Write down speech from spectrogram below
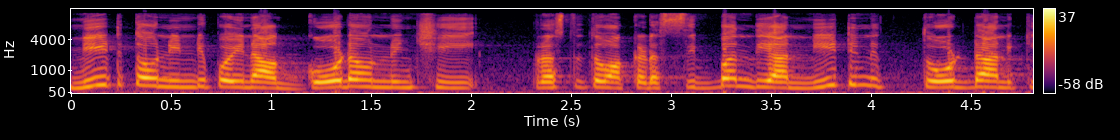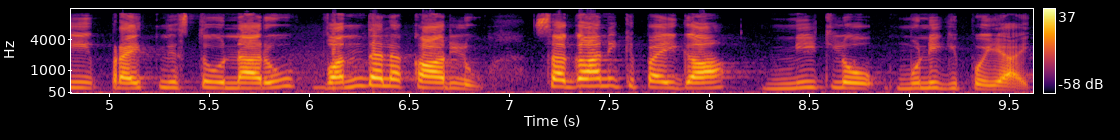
నీటితో నిండిపోయిన గోడౌన్ నుంచి ప్రస్తుతం అక్కడ సిబ్బంది ఆ నీటిని తోడడానికి ప్రయత్నిస్తూ ఉన్నారు. వందల కార్లు సగానికి పైగా నీటిలో మునిగిపోయాయి.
